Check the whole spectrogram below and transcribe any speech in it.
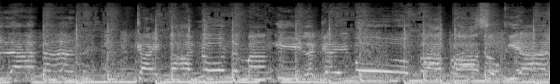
Nasusulatan Kahit na ano namang ilagay mo Papasok yan.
